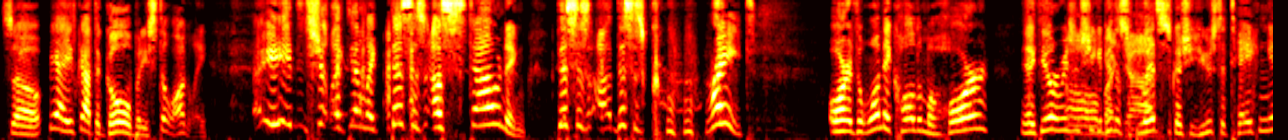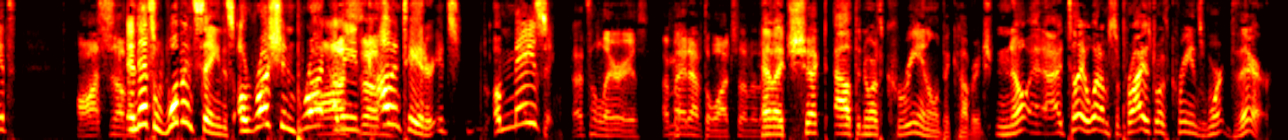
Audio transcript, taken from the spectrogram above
So yeah, he's got the gold, but he's still ugly. I- It's shit like that. I'm like, this is astounding. This is uh, this is great. Or the one they called him a whore. Like the only reason she Oh could do the God. splits is because she's used to taking it. Awesome. And that's a woman saying this. A Russian broad. I mean, Awesome. commentator. It's amazing. That's hilarious. I might have to watch some of that. Have I checked out the North Korean Olympic coverage? No. And I tell you what, I'm surprised North Koreans weren't there.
